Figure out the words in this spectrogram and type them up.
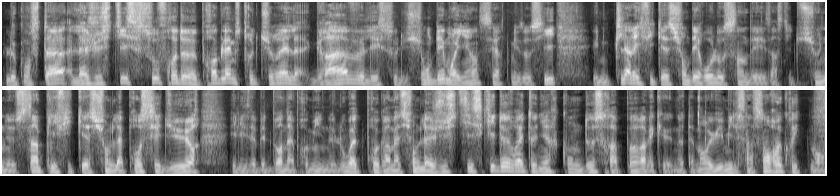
Le constat, la justice souffre de problèmes structurels graves, les solutions, des moyens certes, mais aussi une clarification des rôles au sein des institutions, une simplification de la procédure. Elisabeth Borne a promis une loi de programmation de la justice qui devrait tenir compte de ce rapport avec notamment 8500 recrutements.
